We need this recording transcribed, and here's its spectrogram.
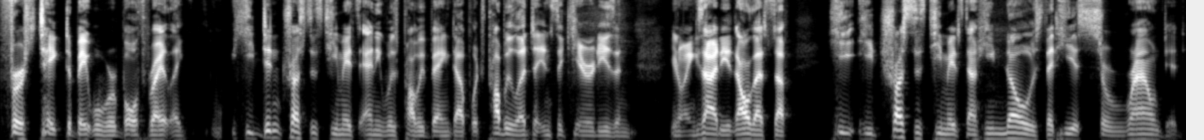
first take debate where we're both right. Like he didn't trust his teammates and he was probably banged up, which probably led to insecurities and you know anxiety and all that stuff. He he trusts his teammates now. He knows that he is surrounded.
